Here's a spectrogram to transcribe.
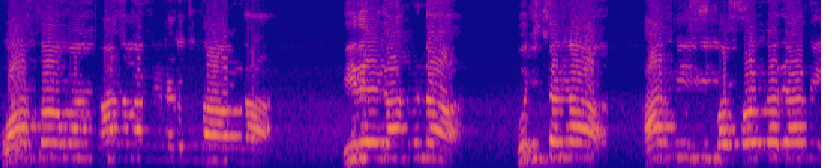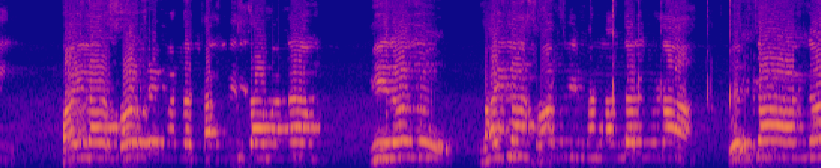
వాస్తవంగా కాదని నేను అడుగుతా ఉన్నా. ఇదే కాకుండా ఉచితంగా ఆర్టీసీ బస్ సౌకర్యాన్ని మహిళా సౌకర్యం కల్పిస్తామన్నాం. ఈ రోజు మహిళా సోదరి మండలందరూ కూడా ఉత్సాహంగా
